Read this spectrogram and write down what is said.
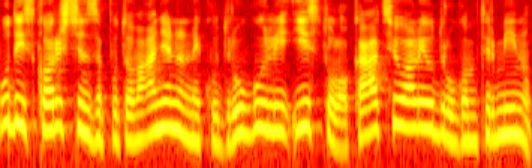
bude iskorišćen za putovanje na neku drugu ili istu lokaciju, ali u drugom terminu.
